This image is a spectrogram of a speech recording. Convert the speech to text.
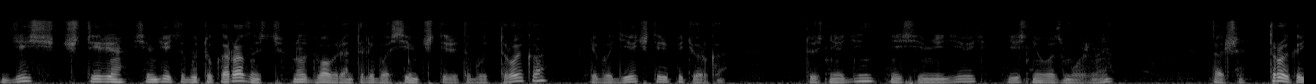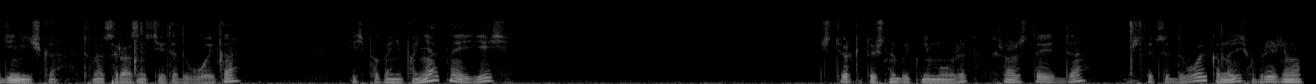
Здесь 4, 7, 9 это будет только разность, но два варианта. Либо 7, 4 это будет тройка, либо 9, 4, пятерка. То есть ни 1, ни 7, ни 9 здесь невозможно. Дальше. Тройка, единичка. Это у нас разности, это двойка. Здесь пока непонятно. И здесь четверки точно быть не может. Же стоит, да? Значит, это двойка, но здесь по-прежнему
